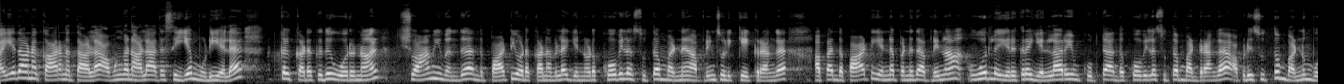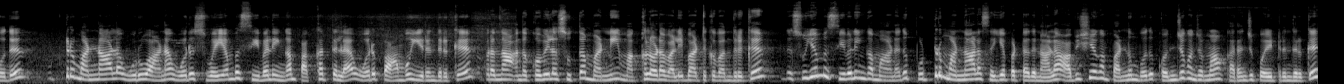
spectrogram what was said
வயதான காரணத்தால அவங்கனால அதை செய்ய முடியலை. நாட்கள் கடக்குது. ஒரு நாள் சுவாமி வந்து அந்த பாட்டியோட கனவுல என்னோட கோவிலை சுத்தம் பண்ணு அப்படின்னு சொல்லி கேட்குறாங்க அப்போ அந்த பாட்டி என்ன பண்ணுது அப்படின்னா ஊரில் இருக்கிற எல்லாரையும் கூப்பிட்டு அந்த கோவிலை சுத்தம் பண்ணுறாங்க அப்படி சுத்தம் பண்ணும்போது புற்று மண்ணால் உருவான ஒரு சுயம்பு சிவலிங்கம் பக்கத்தில் ஒரு பாம்பும் இருந்திருக்கு. அப்புறம் தான் அந்த கோவிலை சுத்தம் பண்ணி மக்களோட வழிபாட்டுக்கு வந்திருக்கு. இந்த சுயம்பு சிவலிங்கமானது புற்று மண்ணால் செய்யப்பட்டதுனால அபிஷேகம் பண்ணும்போது கொஞ்சம் கொஞ்சமாக கரைஞ்சு போயிட்டு இருந்திருக்கு.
